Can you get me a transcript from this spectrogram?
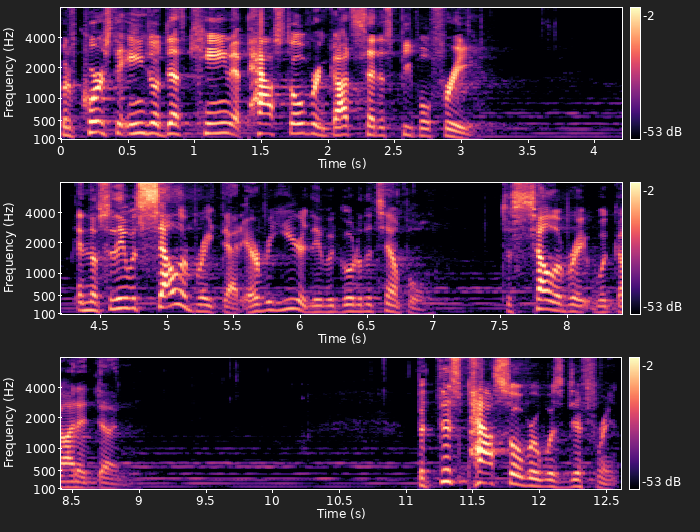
But of course, the angel of death came, it passed over, and God set his people free. And so they would celebrate that every year. They would go to the temple to celebrate what God had done. But this Passover was different.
